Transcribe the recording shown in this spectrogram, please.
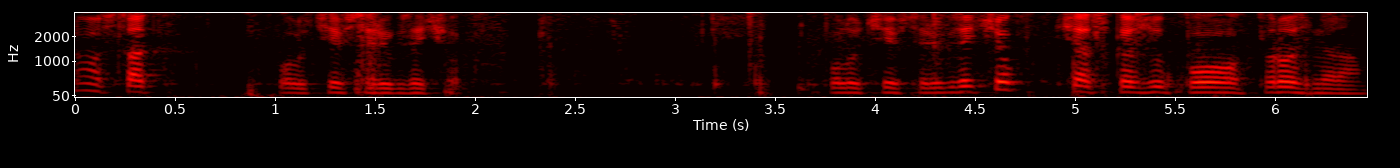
Ну ось так получився рюкзачок. Получився рюкзачок. Зараз скажу по розмірам.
